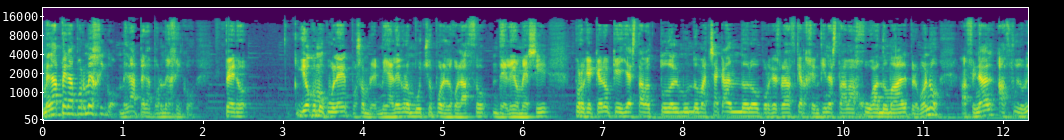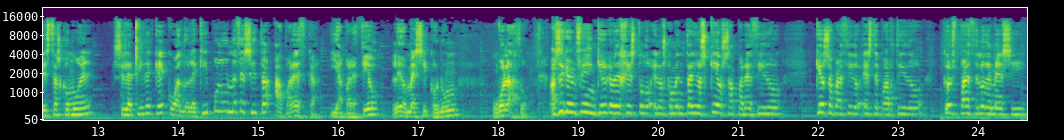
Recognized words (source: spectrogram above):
¿Me da pena por México? Me da pena por México. Pero yo como culé, pues hombre, me alegro mucho por el golazo de Leo Messi, porque creo que ya estaba todo el mundo machacándolo, porque es verdad que Argentina estaba jugando mal, pero bueno, al final a futbolistas como él se le pide que cuando el equipo lo necesita aparezca. Y apareció Leo Messi con un golazo. Así que en fin, quiero que me dejéis todo en los comentarios qué os ha parecido, qué os ha parecido este partido, qué os parece lo de Messi,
